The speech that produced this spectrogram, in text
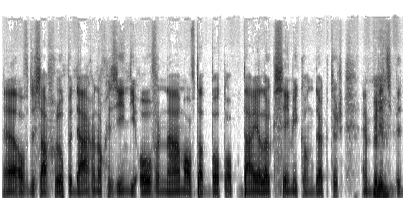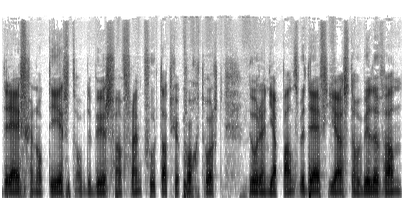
uh, of dus de afgelopen dagen nog gezien, die overname of dat bod op Dialog Semiconductor, een Brits mhm. bedrijf genoteerd op de beurs van Frankfurt, dat gekocht wordt door een Japans bedrijf, juist omwille van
